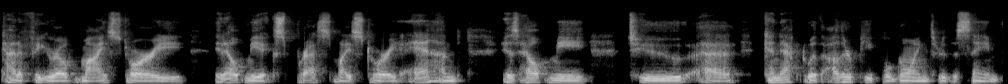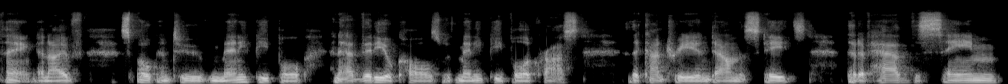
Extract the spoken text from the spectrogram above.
kind of figure out my story. It helped me express my story and has helped me to uh, connect with other people going through the same thing. And I've spoken to many people and had video calls with many people across the country and down the states that have had the same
